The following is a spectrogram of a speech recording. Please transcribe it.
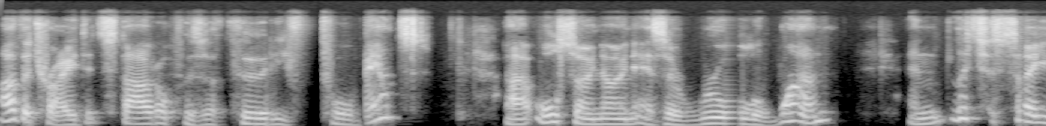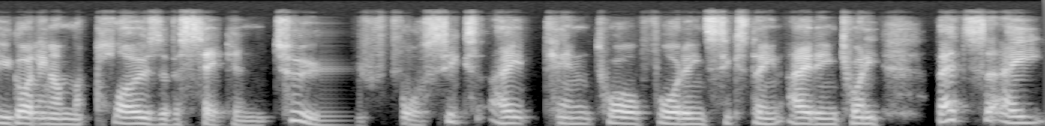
other trades that start off as a 34 bounce, uh, also known as a rule of one. And let's just say you got in on the close of a second, two, four, six, eight, 10, 12, 14, 16, 18, 20. That's a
